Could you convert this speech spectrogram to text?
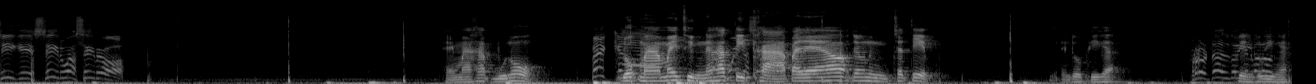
sigue 0 a 0. แทงมาครับบูโน่ Beckham. ยกมาไม่ถึงนะครับ ติดขาไปแล้วเจ้าหนึ่งจะเจ็บเห็นดูพีกอะ Ronaldo เปลี่ y ยน el ก็วิ่ง balón. อะ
